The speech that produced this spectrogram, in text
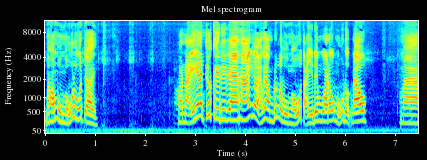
Mà không buồn ngủ luôn á trời hồi nãy á, trước khi đi ra hái các bạn biết không? Rất là buồn ngủ tại vì đêm qua đâu có ngủ được đâu. Mà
